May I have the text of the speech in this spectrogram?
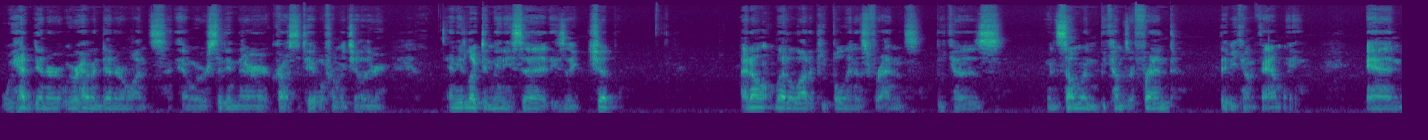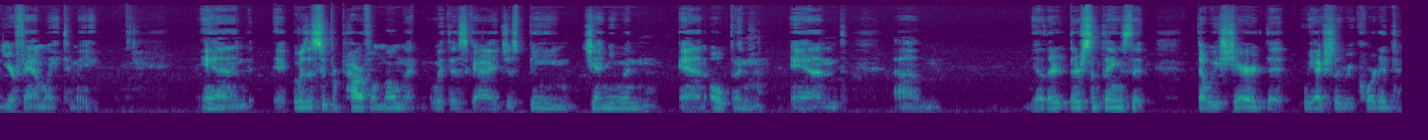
we had dinner. We were having dinner once, and we were sitting there across the table from each other and he looked at me and he said, he's like, Chip, I don't let a lot of people in as friends because when someone becomes a friend, they become family and you're family to me. And it was a super powerful moment with this guy just being genuine and open. And, um, you know, there, there's some things that, that we shared that we actually recorded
